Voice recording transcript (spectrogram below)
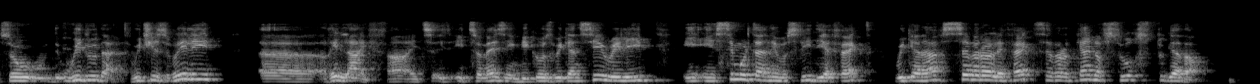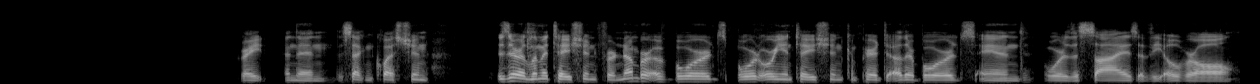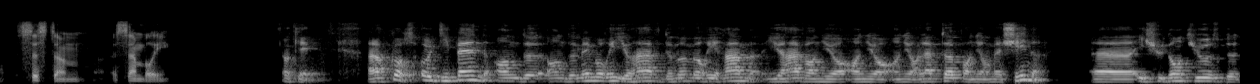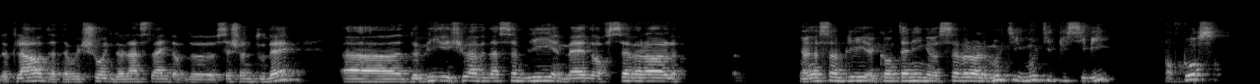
So we do that, which is really uh, real life. Uh, it's it's amazing because we can see really in, in simultaneously the effect. We can have several effects, several kind of source together. Great. And then the second question, is there a limitation for number of boards, board orientation compared to other boards, and or the size of the overall system assembly? Okay, and of course, all depend on the on the memory you have, the memory RAM you have on your on your on your laptop on your machine. Uh, if you don't use the, the cloud that I will show in the last slide of the session today, uh, the if you have an assembly made of several an assembly containing uh, several multi multi PCB, of course,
